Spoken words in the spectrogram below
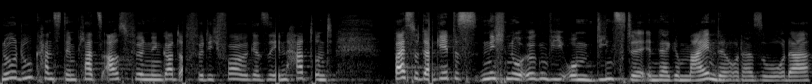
Nur du kannst den Platz ausfüllen, den Gott auch für dich vorgesehen hat. Und weißt du, da geht es nicht nur irgendwie um Dienste in der Gemeinde oder so oder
